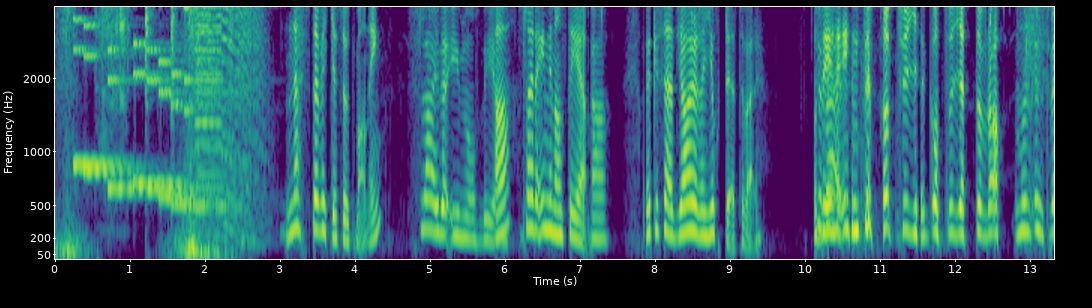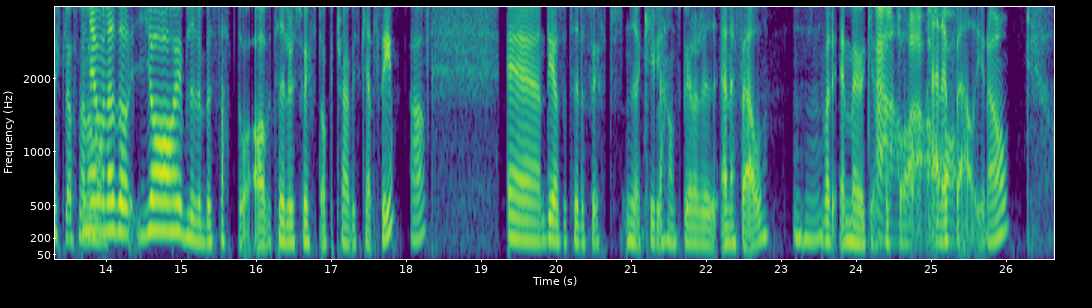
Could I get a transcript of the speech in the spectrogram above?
Nästa veckas utmaning. Slida in hos DM. Ja, slida in i någons DM. Ja. Och jag kan säga att jag har redan gjort det tyvärr. Och det Tyvärr. har inte varit så, gått så jättebra. Men utveckla snälla Nej, men alltså, jag har ju blivit besatt då av Taylor Swift och Travis Kelce. Ja. Eh, det är alltså Taylor Swifts nya kille, han spelar i NFL. Mhm. Det, American football, NFL you know.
